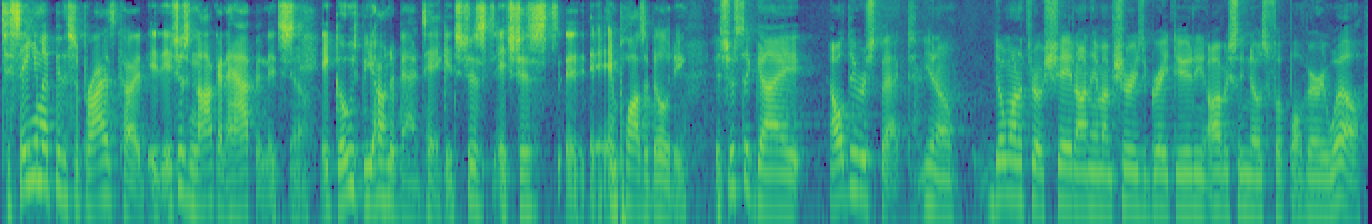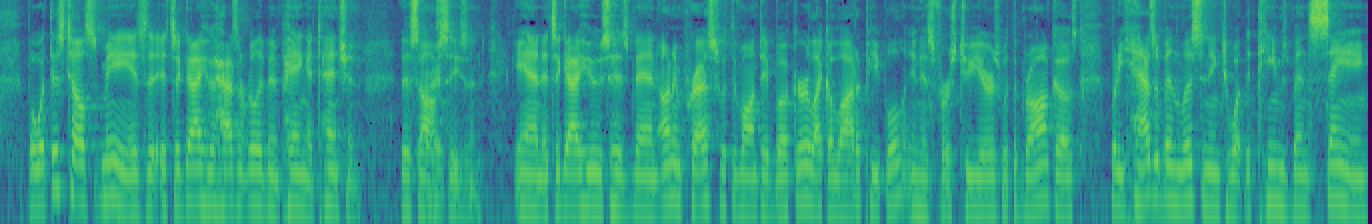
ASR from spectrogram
to say he might be the surprise cut, it, it's just not going to happen. It's yeah. It goes beyond a bad take. It's just it's just uh, implausibility. It's just a guy, all due respect, you know, don't want to throw shade on him. I'm sure he's a great dude. He obviously knows football very well. But what this tells me is that it's a guy who hasn't really been paying attention this offseason. Right. And it's a guy who has been unimpressed with Devontae Booker, like a lot of people in his first two years with the Broncos, but he hasn't been listening to what the team's been saying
